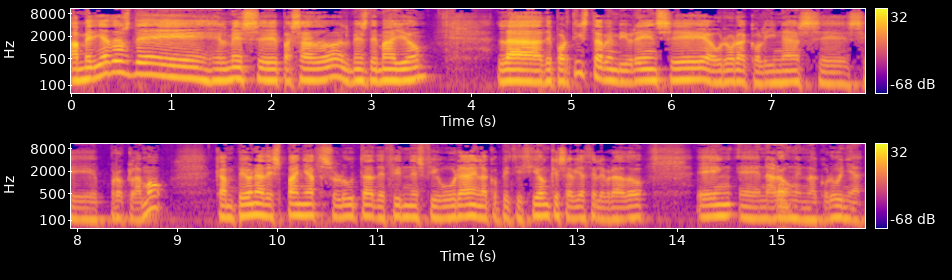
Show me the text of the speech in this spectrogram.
A mediados del mes eh, pasado, el mes de mayo, la deportista benvibrense Aurora Colinas eh, se proclamó campeona de España absoluta de fitness figura en la competición que se había celebrado en Narón, en La Coruña.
